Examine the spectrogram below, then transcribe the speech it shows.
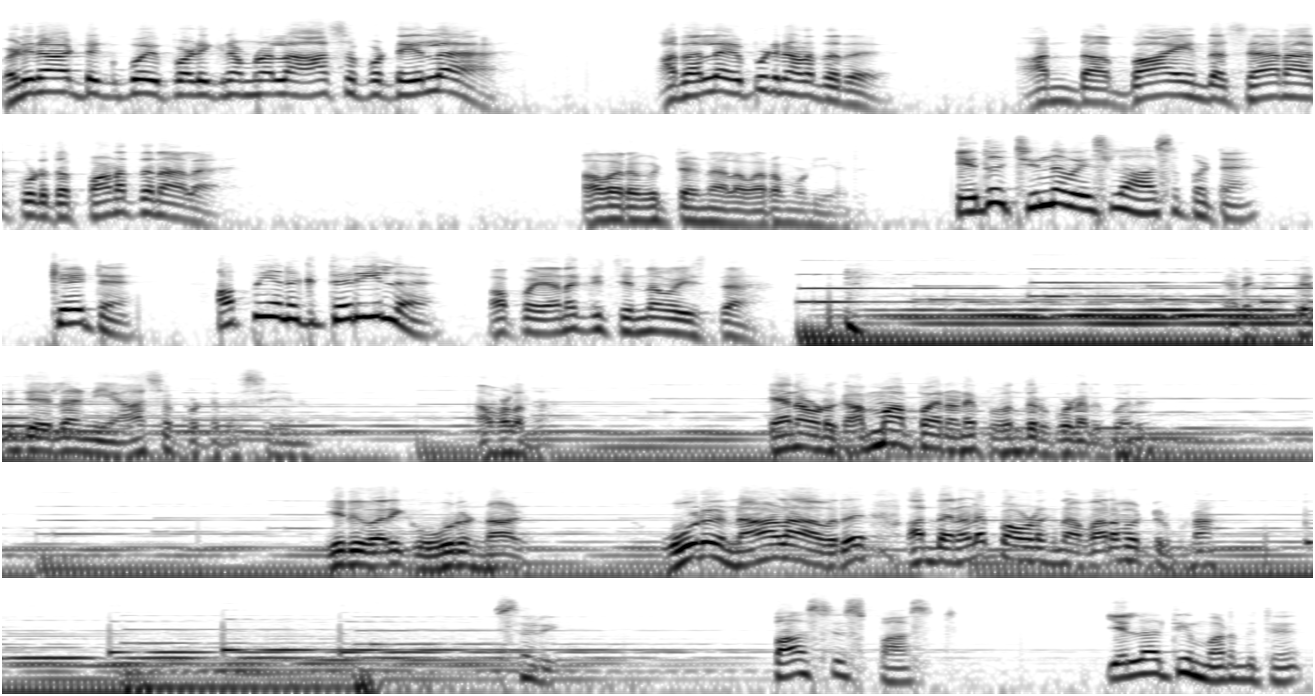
வெளிநாட்டுக்கு போய் படிக்கணும்னு ஆசைப்பட்ட இல்ல? அதெல்லாம் எப்படி நடந்தது? அந்த பாய் இந்த சேனா கொடுத்த பணத்தினால. அவரை விட்டு என்னால வர முடியாது. ஏதோ சின்ன வயசுல ஆசைப்பட்டேன். கேட்டேன். அப்ப எனக்கு தெரியல. அப்ப எனக்கு சின்ன வயசு தான் எனக்கு தெரிஞ்சதெல்லாம் நீ ஆசைப்பட்டதை செய்யணும். அவ்வளவுதான். ஏன்னா உனக்கு அம்மா அப்பா நினைப்பு வந்துடக்கூடாது பாரு. இது வரைக்கும் ஒரு நாள் ஒரு நாளாவது அந்த நினைப்பை அவனுக்கு நான் வரவிட்டுருப்பா சரி. பாஸ்ட் இஸ் பாஸ்ட் எல்லாத்தையும் மறந்துட்டு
